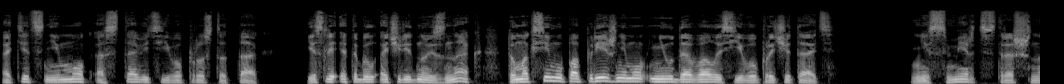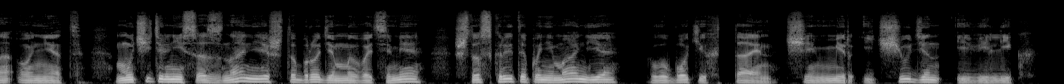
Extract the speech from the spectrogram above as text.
Отец не мог оставить его просто так. Если это был очередной знак, то Максиму по-прежнему не удавалось его прочитать. Не смерть страшна, о нет, мучительней сознание, что бродим мы во тьме, что скрыто понимание глубоких тайн, чем мир и чуден, и велик.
